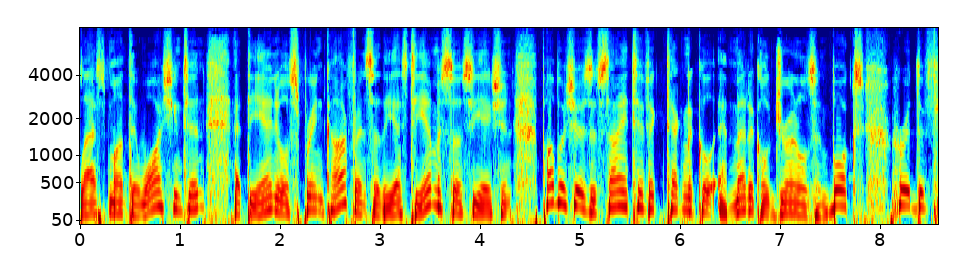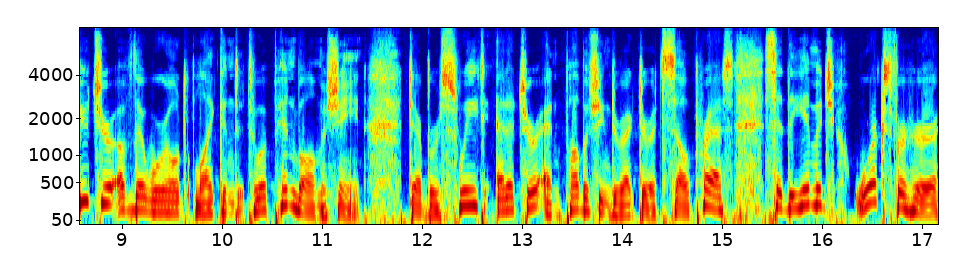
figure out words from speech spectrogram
Last month in Washington, at the annual spring conference of the STM Association, publishers of scientific, technical, and medical journals and books heard the future of their world likened to a pinball machine. Deborah Sweet, editor and publishing director at Cell Press, said the image works for her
